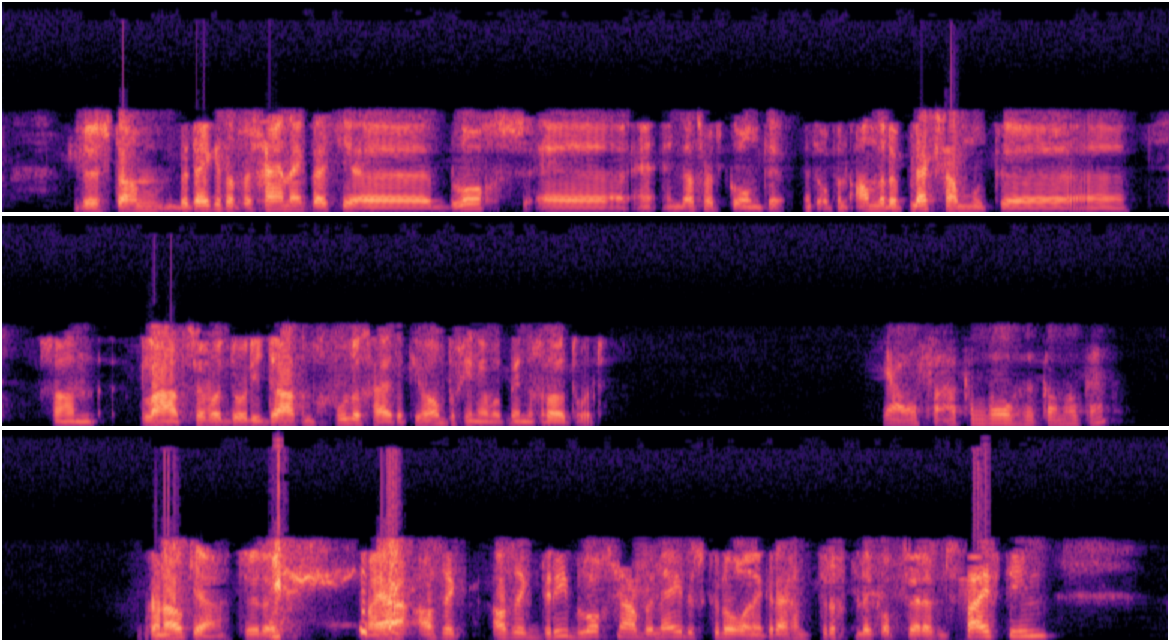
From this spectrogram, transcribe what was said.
Dus dan betekent dat waarschijnlijk dat je uh, blogs uh, en, en, dat soort content op een andere plek zou moeten uh, gaan plaatsen, waardoor die datumgevoeligheid op je homepagina wat minder groot wordt. Ja, of vaker mogen kan ook, hè? Kan ook, ja, tuurlijk. maar ja, als ik, als ik drie blogs naar beneden scroll en ik krijg een terugblik op 2015,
